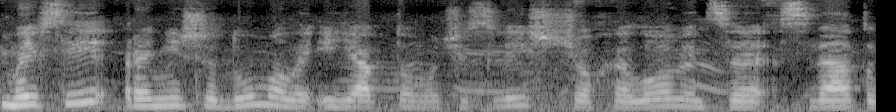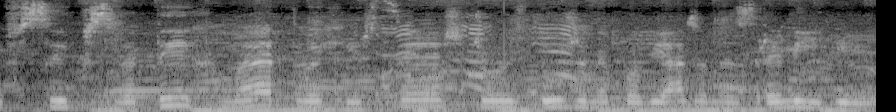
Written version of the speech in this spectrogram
ми всі раніше думали, і я в тому числі, що Хеллоуін – це свято всіх святих, мертвих, і це щось дуже не пов'язане з релігією.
